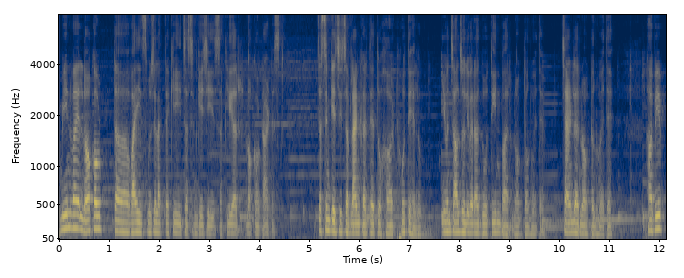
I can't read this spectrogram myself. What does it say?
मीन वाइल नॉकआउट वाइज मुझे लगता है कि Justin Gaethje is a clear knockout artist Justin Gaethje जब लैंड करते हैं तो हर्ट होते हैं लोग। इवन चार्ल्स ओलिवेरा दो तीन बार नॉकडाउन हुए थे। चैंडलर नॉकडाउन हुए थे। हबीब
